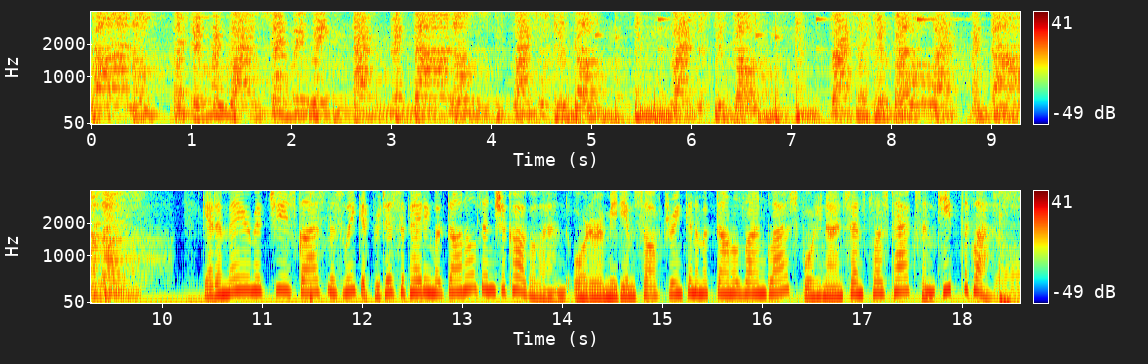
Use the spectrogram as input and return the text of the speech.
Ronald. A different glass every week at McDonald's. Glasses to go, Get a Mayor McCheese glass this week at participating McDonald's in Chicagoland. Order a medium soft drink in a McDonaldland glass, 49 cents plus tax, and keep the glass.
